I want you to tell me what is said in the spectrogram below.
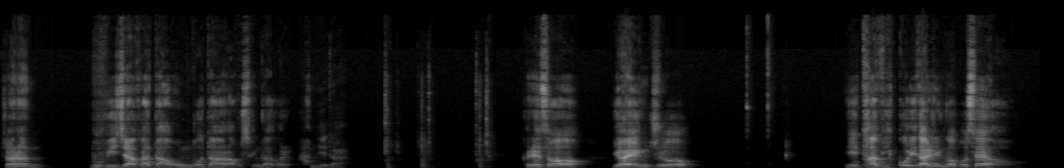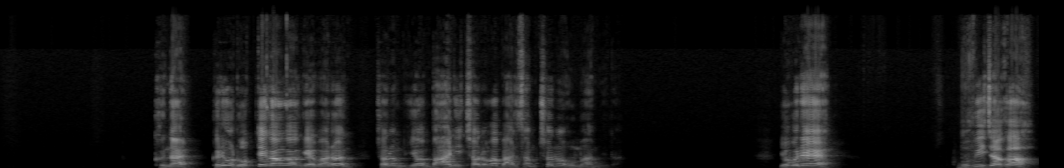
저는 무비자가 나온 거다라고 생각을 합니다. 그래서 여행주 이 다 윗골이 달린 거 보세요. 그날 그리고 롯데 관광 개발은 저는 이거 12,000원과 13,000원 오마합니다. 요번에 무비자가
